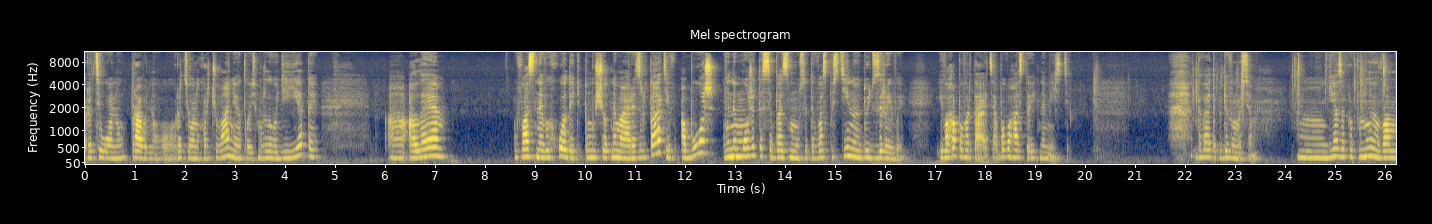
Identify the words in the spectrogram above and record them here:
раціону, правильного раціону харчування, якоїсь, можливо, дієти, але у вас не виходить, тому що от немає результатів, або ж ви не можете себе змусити, у вас постійно йдуть зриви, і вага повертається, або вага стоїть на місці. Давайте подивимося. Я запропоную вам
